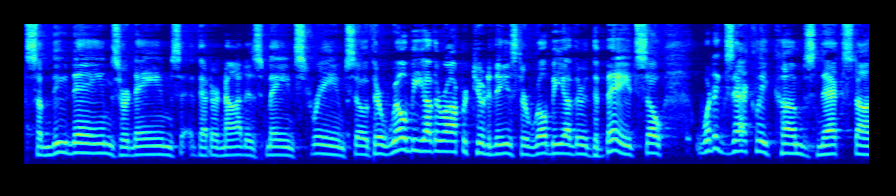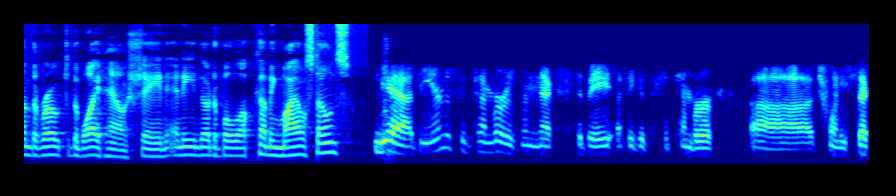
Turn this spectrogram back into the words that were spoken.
some new names or names that are not as mainstream. So there will be other opportunities, there will be other debates. So, what exactly comes next on the road to the White House, Shane? Any notable upcoming milestones? Yeah, the end of September is the next debate. I think it's September uh, 26th.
